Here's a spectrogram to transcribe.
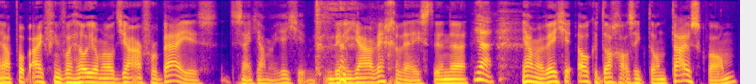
ja, pap, ik vind het wel heel jammer dat het jaar voorbij is. Toen zei ik, ja, maar jeetje, ik ben een jaar weg geweest. En, Ja. ja, maar weet je, elke dag als ik dan thuis kwam...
